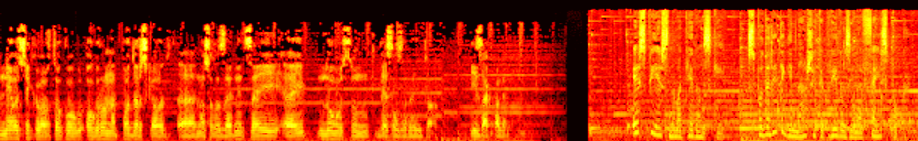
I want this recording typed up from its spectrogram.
Не очекував толку огромна поддршка од нашата заедница и, и многу сум весел заради тоа. И захвален. SPS на Македонски. Споделете ги нашите прилози на Facebook.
